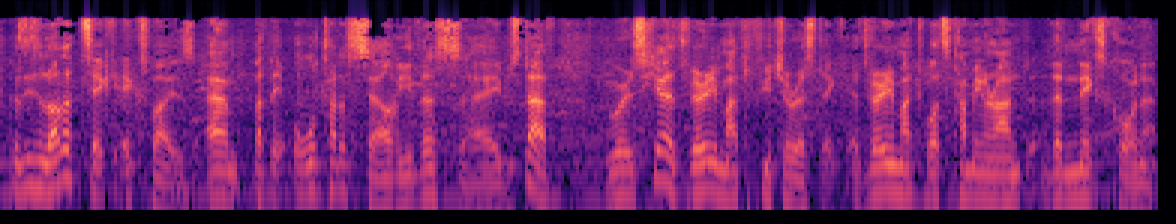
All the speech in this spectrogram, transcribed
Because there's a lot of tech expos, um, but they all try to sell you the same stuff. Whereas here it's very much futuristic. It's very much what's coming around the next corner.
